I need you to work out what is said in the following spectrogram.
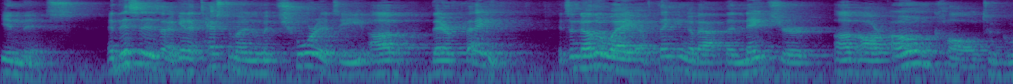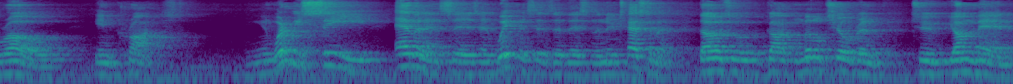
in this. And this is, again, a testimony to the maturity of their faith. It's another way of thinking about the nature of our own call to grow in Christ. And where do we see evidences and witnesses of this in the New Testament? Those who have gone from little children to young men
